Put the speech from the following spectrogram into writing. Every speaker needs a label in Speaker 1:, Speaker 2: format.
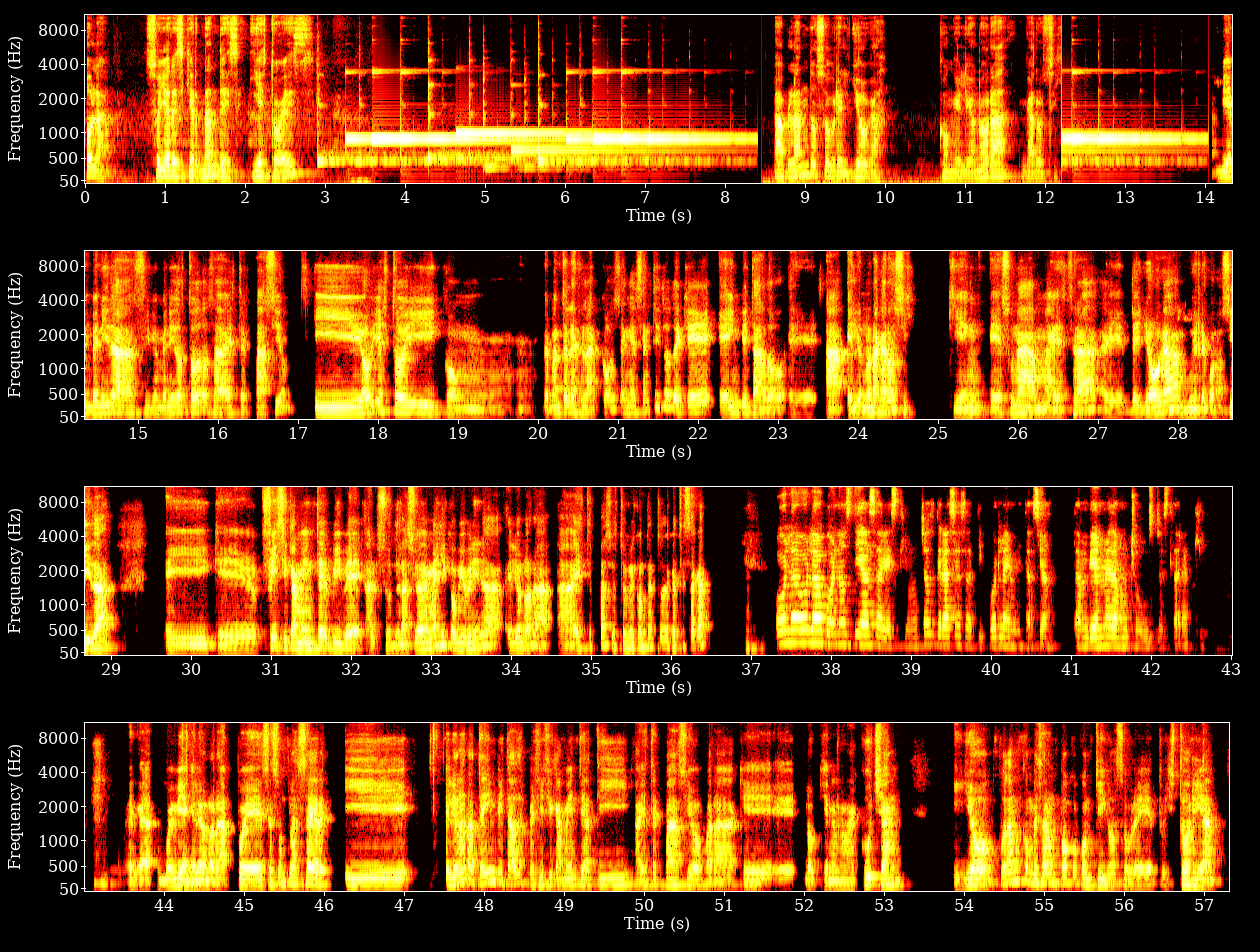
Speaker 1: Hola, soy Areski Hernández y esto es... Hablando sobre el yoga con Eleonora Garossi. Bienvenidas y bienvenidos todos a este espacio y hoy estoy con de manteles blancos en el sentido de que he invitado eh, a Eleonora Garossi, quien es una maestra eh, de yoga muy reconocida, y que físicamente vive al sur de la Ciudad de México. Bienvenida, Eleonora, a este espacio. Estoy muy contento de que estés acá.
Speaker 2: Hola, hola, buenos días, Areski. Muchas gracias a ti por la invitación. También me da mucho gusto estar aquí.
Speaker 1: Venga, muy bien, Eleonora. Pues es un placer. Y Eleonora, te he invitado específicamente a ti, a este espacio, para que eh, los quienes nos escuchan y yo podamos conversar un poco contigo sobre tu historia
